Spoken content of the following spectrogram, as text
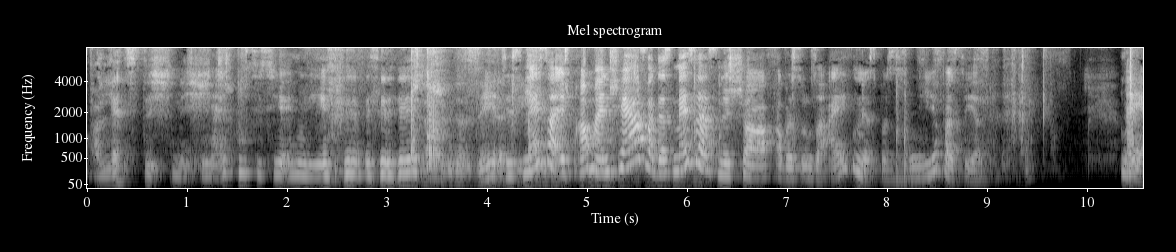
verletz dich nicht. ja, ich muss das hier irgendwie. Ich das schon wieder sehe. da Das ich Messer, ich brauche meinen Schärfer. Das Messer ist nicht scharf, aber es ist unser eigenes. Was ist denn hier passiert? Naja,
